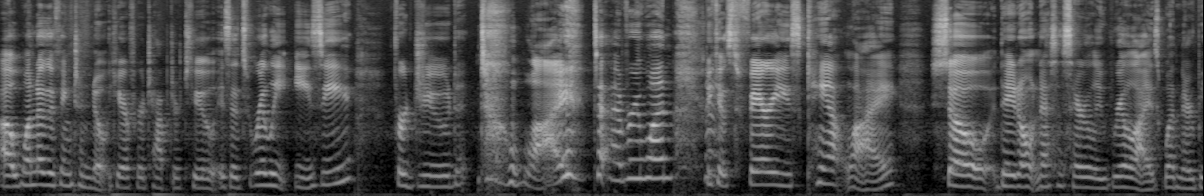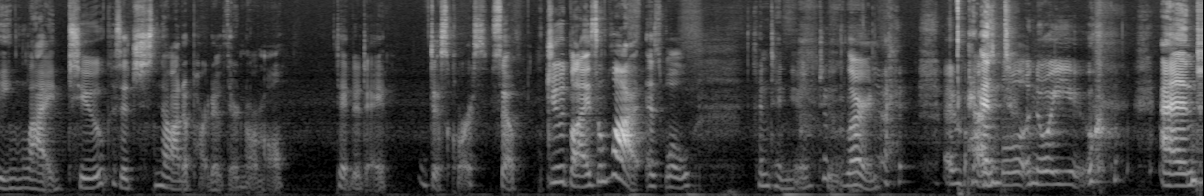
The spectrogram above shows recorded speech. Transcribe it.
Uh, one other thing to note here for chapter two is it's really easy for Jude to lie to everyone because fairies can't lie. So they don't necessarily realize when they're being lied to because it's just not a part of their normal day to day discourse. So Jude lies a lot, as we'll continue to learn. and and, will annoy you. and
